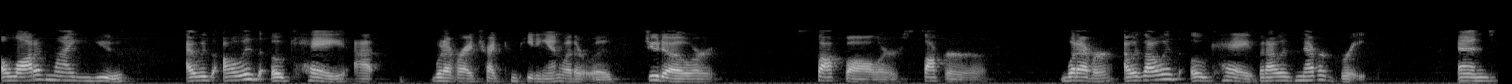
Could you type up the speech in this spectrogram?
a lot of my youth, I was always okay at whatever I tried competing in, whether it was judo or softball or soccer or whatever. I was always okay, but I was never great. And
